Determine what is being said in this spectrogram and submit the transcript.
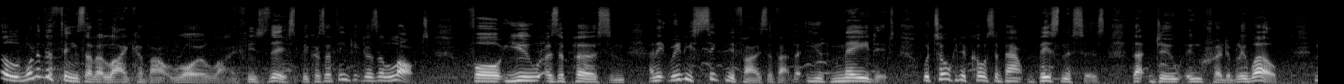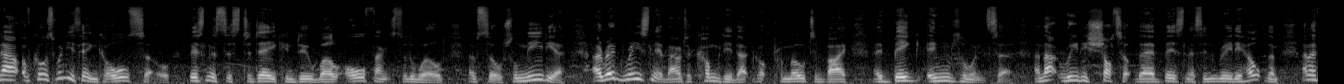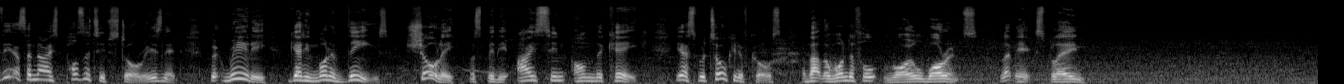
Well, one of the things that I like about Royal Life is this, because I think it does a lot for you as a person and it really signifies the fact that you've made it. We're talking of course about businesses that do incredibly well. Now of course when you think also businesses today can do well all thanks to the world of social media. I read recently about a company that got promoted by a big influencer and that really shot up their business and really helped them and I think that's a nice positive story isn't it? But really getting one of these surely must be the icing on the cake. Yes we're talking of course about the wonderful royal warrants. Let me explain.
